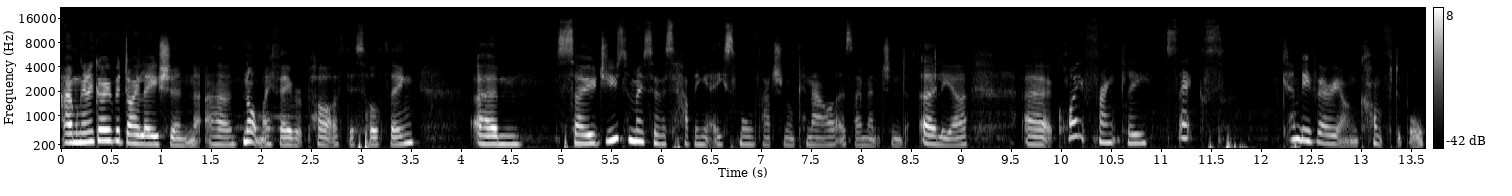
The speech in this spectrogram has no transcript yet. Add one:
I'm going to go over dilation, uh, not my favourite part of this whole thing. Um, so, due to most of us having a small vaginal canal, as I mentioned earlier, uh, quite frankly, sex can be very uncomfortable.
